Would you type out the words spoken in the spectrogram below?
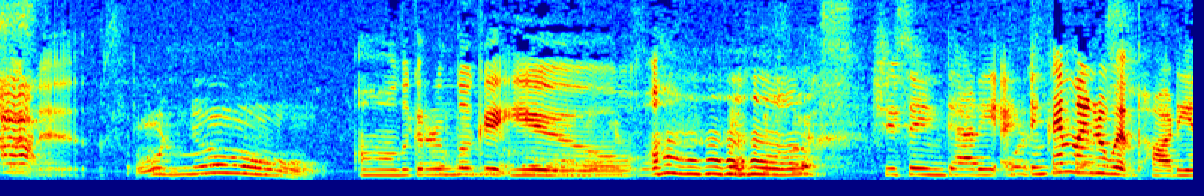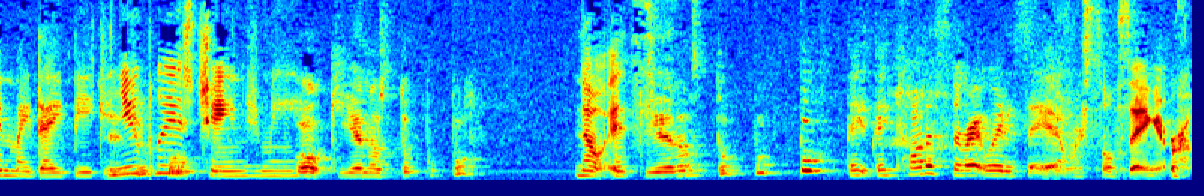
ah! goodness. Oh no! Oh, look at her look at oh, you. Oh. She's saying, Daddy, I think I might have went potty in my diaper. Can you you please change me? Oh, quieres tu pupú? No, it's, Quieres tu pupú? they, they taught us the right way to say it and we're still saying it wrong.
